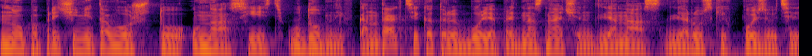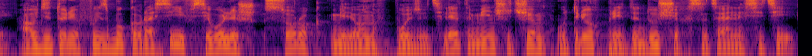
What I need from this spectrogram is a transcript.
Но по причине того, что у нас есть удобный ВКонтакте, который более предназначен для нас, для русских пользователей, аудитория Facebook в России всего лишь 40 миллионов пользователей. Это меньше, чем у трех предыдущих социальных сетей.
